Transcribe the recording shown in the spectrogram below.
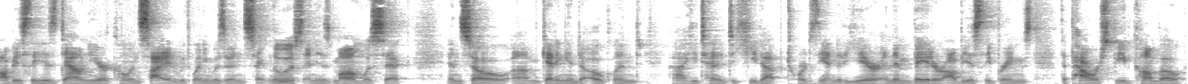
obviously, his down year coincided with when he was in St. Louis and his mom was sick. And so, um, getting into Oakland, uh, he tended to heat up towards the end of the year. And then Bader obviously brings the power speed combo.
